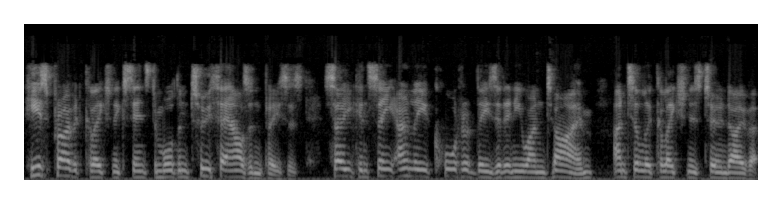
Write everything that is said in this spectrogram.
His private collection extends to more than 2,000 pieces, so you can see only a quarter of these at any one time until the collection is turned over.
